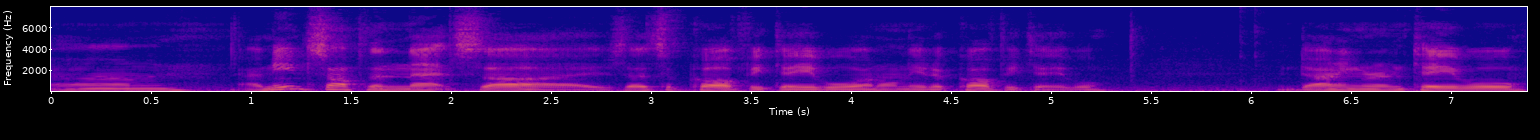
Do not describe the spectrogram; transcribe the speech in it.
Um, I need something that size. That's a coffee table. I don't need a coffee table dining room table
